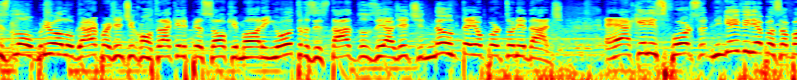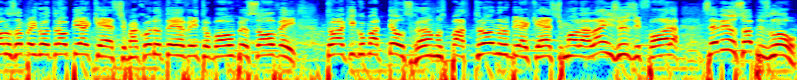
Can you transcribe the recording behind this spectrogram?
Slowbril é o lugar pra gente encontrar aquele pessoal que mora em outros estados e a gente não tem oportunidade. É aquele esforço. Ninguém viria pra São Paulo só pra encontrar o Beercast, mas quando tem evento bom, o pessoal vem. Tô aqui com o Matheus Ramos, patrono do Beercast, mora lá em Juiz de Fora. Você veio só pro Slow?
